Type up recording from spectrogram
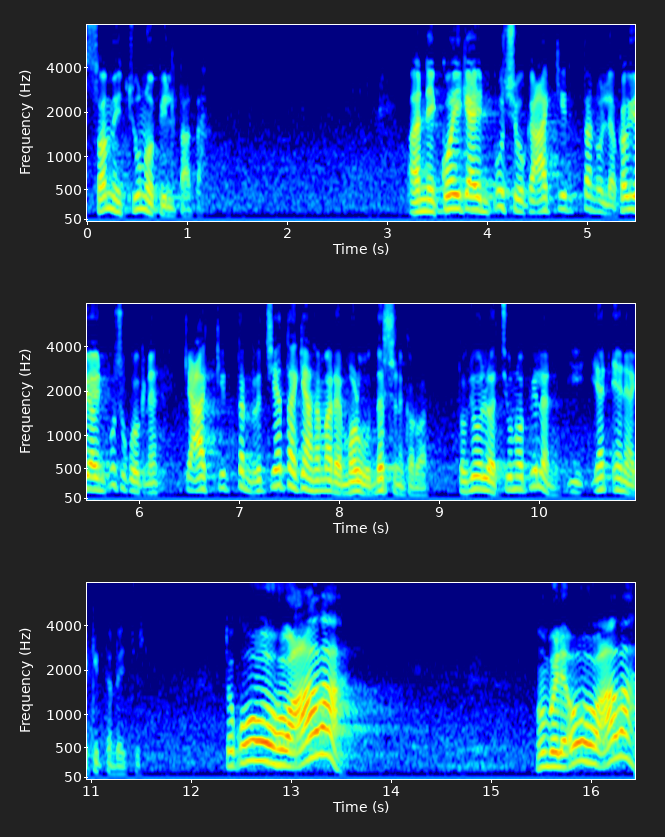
સ્વામી ચૂનો પીલતા હતા. અને કોઈક આવીને પૂછ્યું કે આ કીર્તન એટલે કવિ આવીને પૂછ્યું કોઈકને કે આ કીર્તન રચ્યતા ક્યાં અમારે મળવું, દર્શન કરવા. તો જો ચૂનો પીલે ને એને આ કીર્તન રચ્યું તો ઓહો, આવા? હું બોલે ઓહો, આવા?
